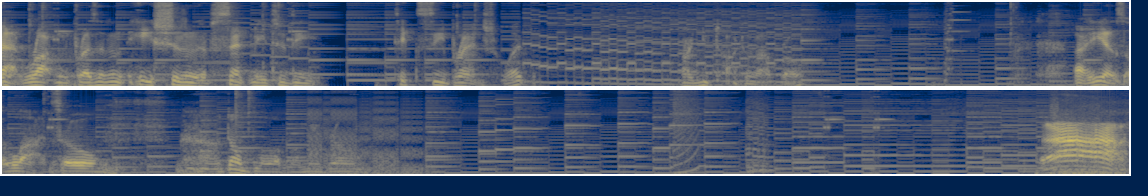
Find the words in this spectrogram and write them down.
That rotten president, he shouldn't have sent me to the Tiksi branch. What are you talking about, bro? Alright, he has a lot, so oh, don't blow up on me, bro. Ah!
